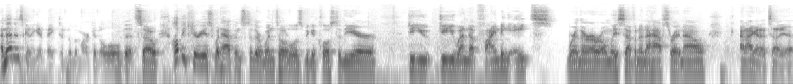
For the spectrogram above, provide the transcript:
And that is going to get baked into the market a little bit. So i'll be curious what happens to their win total as we get close to the year. Do you do you end up finding eights where there are only seven and a halfs right now? And i gotta tell you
